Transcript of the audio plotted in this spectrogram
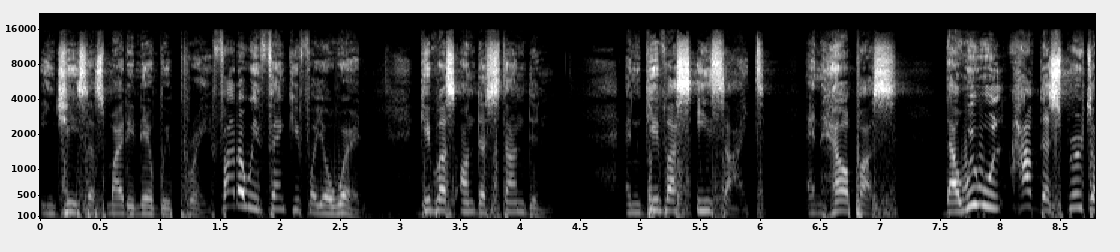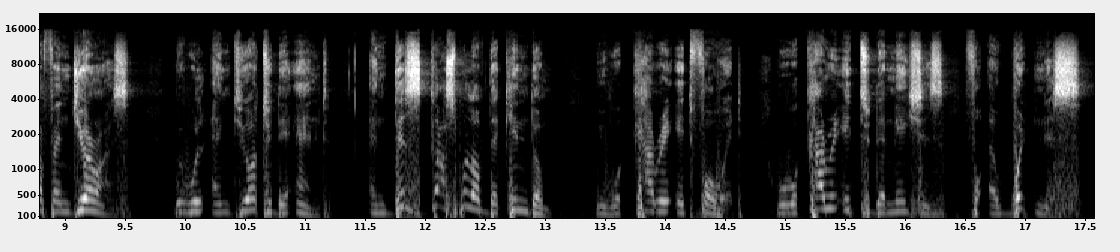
In Jesus' mighty name we pray. Father, we thank you for your word. Give us understanding and give us insight and help us that we will have the spirit of endurance. We will endure to the end. And this gospel of the kingdom, we will carry it forward. We will carry it to the nations for a witness.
